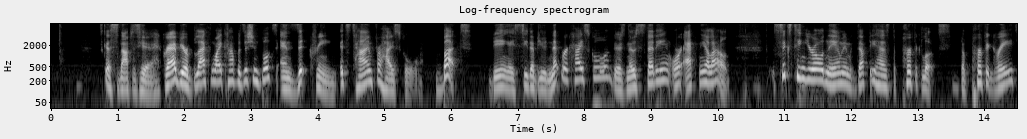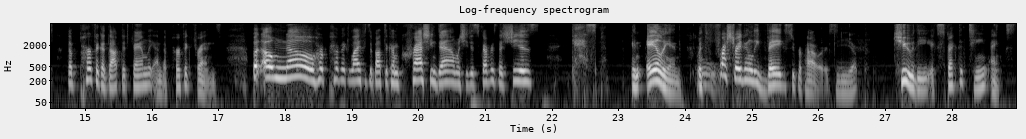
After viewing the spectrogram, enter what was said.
Let's get a synopsis here. Grab your black and white composition books and zip cream. It's time for high school. But being a CW network high school, there's no studying or acne allowed. 16 year old Naomi McDuffie has the perfect looks, the perfect grades, the perfect adopted family, and the perfect friends. But oh no, her perfect life is about to come crashing down when she discovers that she is, gasp, an alien with frustratingly vague superpowers. Yep. Cue the expected teen angst.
